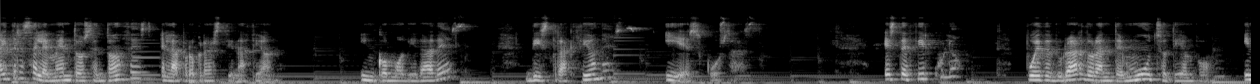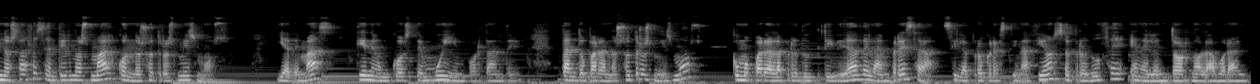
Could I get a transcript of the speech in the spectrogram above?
Hay tres elementos entonces en la procrastinación. Incomodidades, distracciones y excusas. Este círculo puede durar durante mucho tiempo y nos hace sentirnos mal con nosotros mismos y además tiene un coste muy importante, tanto para nosotros mismos como para la productividad de la empresa si la procrastinación se produce en el entorno laboral.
